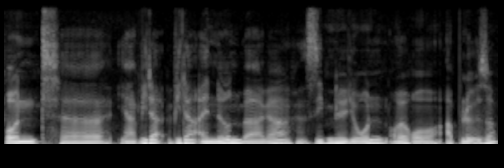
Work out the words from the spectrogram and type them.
Und äh, ja, wieder, wieder ein Nürnberger, 7 Millionen Euro Ablöse.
